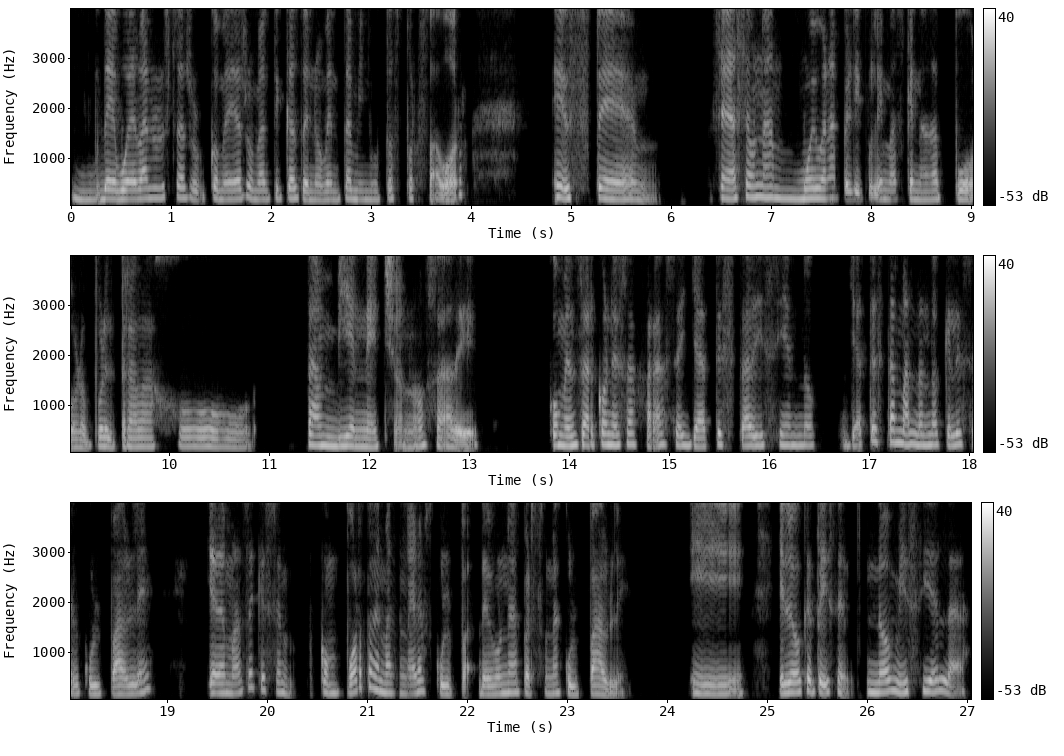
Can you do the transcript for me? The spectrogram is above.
Devuelvan nuestras comedias románticas de 90 minutos, por favor. Este se hace una muy buena película y más que nada por, por el trabajo tan bien hecho, ¿no? O sea, de comenzar con esa frase ya te está diciendo, ya te está mandando a que él es el culpable y además de que se comporta de maneras culpa de una persona culpable. Y, y luego que te dicen, no, mi ciela,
